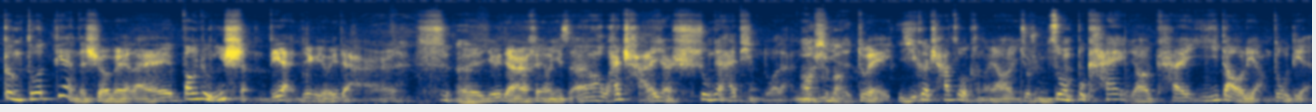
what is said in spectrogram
更多电的设备来帮助你省电，这个有一点儿呃有一点儿很有意思。然后我还查了一下，用电还挺多的。你哦是吗？对，一个插座可能要就是你做不开，要开一到两度电。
